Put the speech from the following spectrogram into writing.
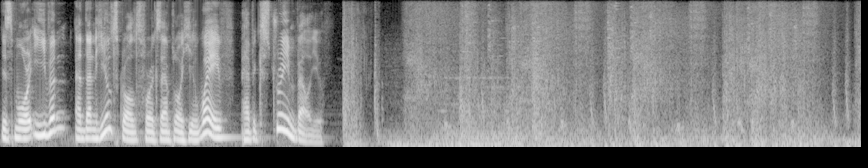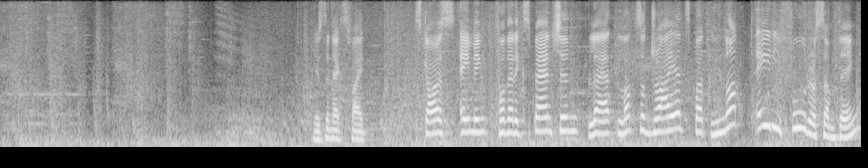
is more even, and then heal scrolls, for example, or heal wave, have extreme value. Here's the next fight. Scars aiming for that expansion. Lots of dryads, but not 80 food or something.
